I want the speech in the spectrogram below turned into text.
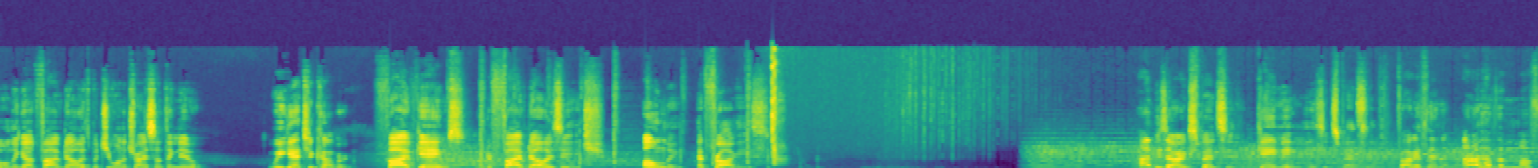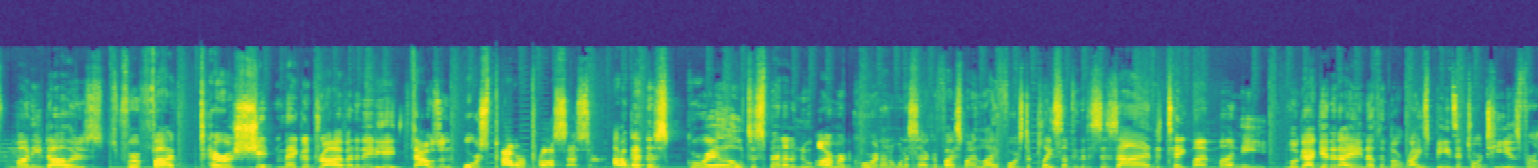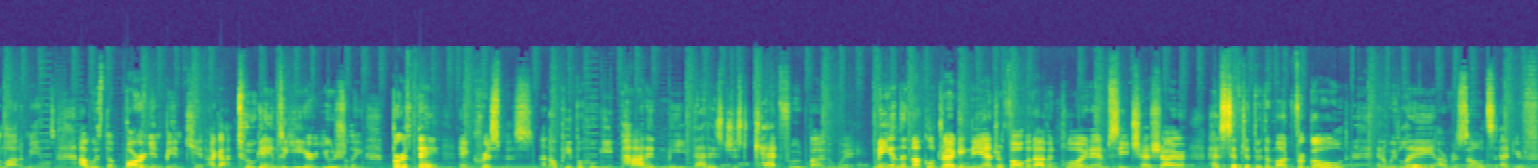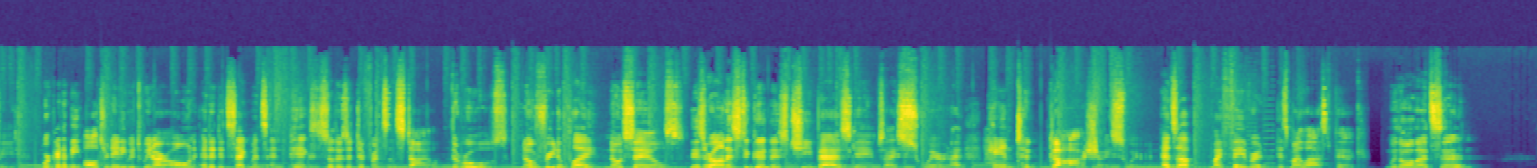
Only got $5, but you want to try something new? We got you covered. Five games under $5 each. Only at Froggies. Hobbies are expensive. Gaming is expensive. Frogothan, I don't have the muff money dollars for a 5 tera shit mega drive and an 88,000 horsepower processor. I don't got this grill to spend on a new armored core and I don't want to sacrifice my life force to play something that is designed to take my money. Look, I get it. I ate nothing but rice, beans, and tortillas for a lot of meals. I was the bargain bin kid. I got two games a year usually. Birthday and Christmas. I know people who eat potted meat. That is just cat food, by the way. Me and the knuckle dragging Neanderthal that I've employed, MC Cheshire, has sifted through the mud for gold, and we lay our results at your feet. We're gonna be alternating between our own edited segments and picks, so there's a difference in style. The rules no free to play, no sales. These are honest to goodness cheap ass games, I swear it. I, hand to gosh, I swear it. Heads up, my favorite is my last pick. With all that said,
